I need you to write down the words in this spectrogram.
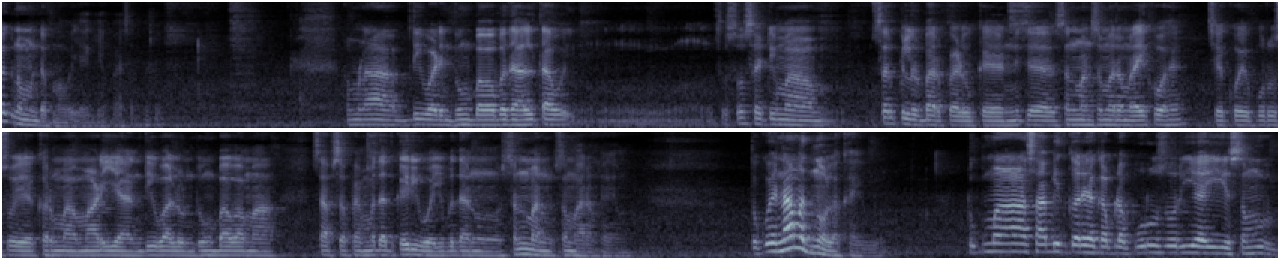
લગ્ન મંડપમાં વયા ગયા પાછા બરાબર હમણાં દિવાળીને ધૂમ બાવા બધા હાલતા હોય. તો સોસાયટીમાં સર્ક્યુલર બહાર પાડ્યું કે નીચે સન્માન સમારંભ રાખ્યો છે. જે કોઈ પુરુષોએ ઘરમાં માળિયા દિવાલો ધૂમ બાવામાં સાફ સફાઈ મદદ કરી હોય, એ બધાનું સન્માન સમારંભ છે એમ. તો કોઈ નામ જ ન લખાયું. ટૂંકમાં સાબિત કરે કે આપણા પુરુષો રહ્યા એ સમ,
